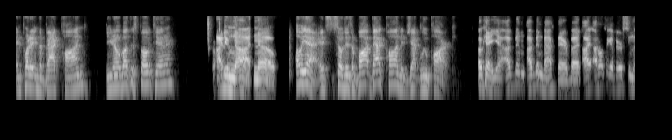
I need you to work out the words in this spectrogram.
and put it in the back pond. Do you know about this boat, Tanner? I do not know. Oh yeah, it's so there's a back pond at JetBlue Park. Okay, yeah, I've been I've been back there, but I, I don't think I've ever seen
